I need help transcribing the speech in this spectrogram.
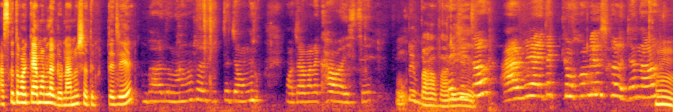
আজকে তোমার কেমন লাগল নানুর সাথে ঘুরতে যেয়ে? ভালো মানুষ আর ঘুরতে যাও মজা খাওয়াইছে ওরে বাবা রে। দেখি তো আর্মি এটা কখন ইউজ করে জানো? হুম।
